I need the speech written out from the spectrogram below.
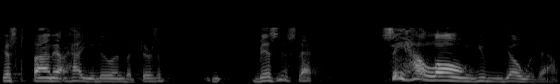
just to find out how you're doing, but there's a business that See how long you can go without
